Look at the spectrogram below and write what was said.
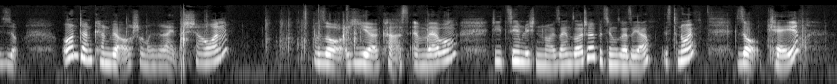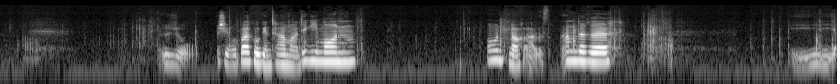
So. Und dann können wir auch schon reinschauen. So, hier KSM-Werbung, die ziemlich neu sein sollte, beziehungsweise ja, ist neu. So, okay. So, Shirobako, Gintama, Digimon. Und noch alles andere. Ja.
